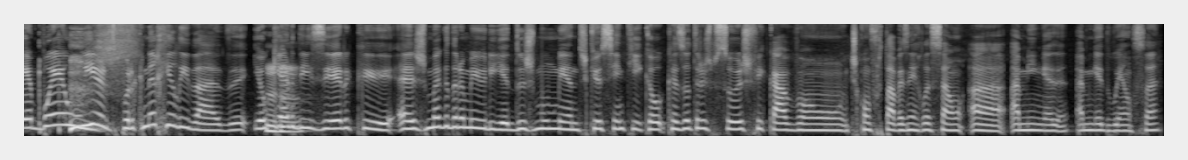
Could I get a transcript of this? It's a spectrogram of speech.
é bué weird, porque na realidade eu Uhum. quero dizer que a esmagadora maioria dos momentos que eu senti que, eu- que as outras pessoas ficavam desconfortáveis em relação à, à, minha, à minha doença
